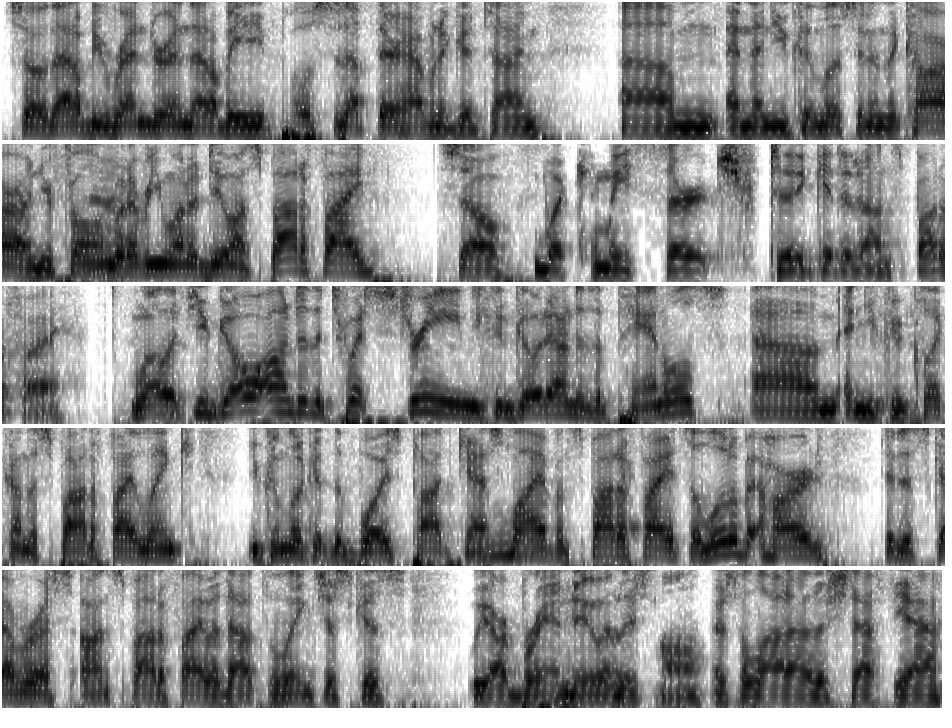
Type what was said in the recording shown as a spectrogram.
So that'll be rendering, that'll be posted up there, having a good time. Um, and then you can listen in the car, on your phone, whatever you want to do on Spotify. So, What can we search to get it on Spotify? well, if you go onto the Twitch stream, you can go down to the panels, um, and you can click on the Spotify link. You can look at the Boys Podcast live on Spotify. It's a little bit hard to discover us on Spotify without the link, just because we are brand new so and there's small. there's a lot of other stuff. Yeah,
